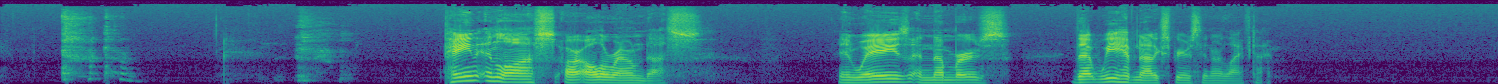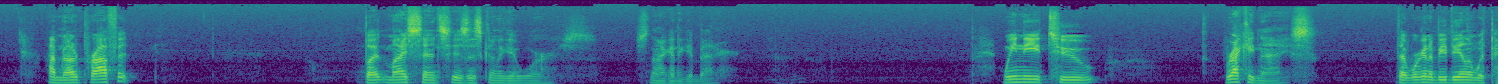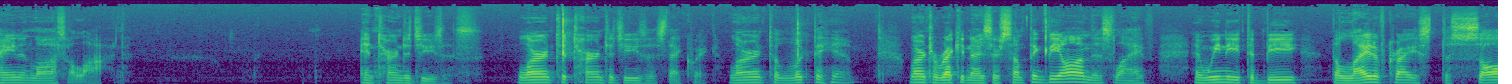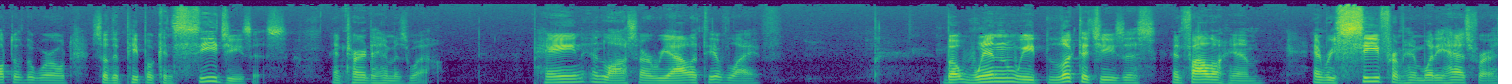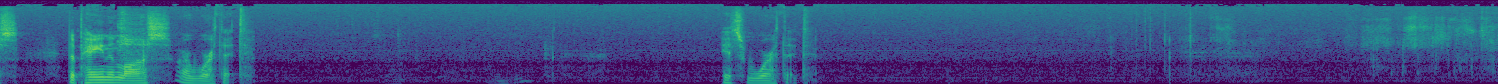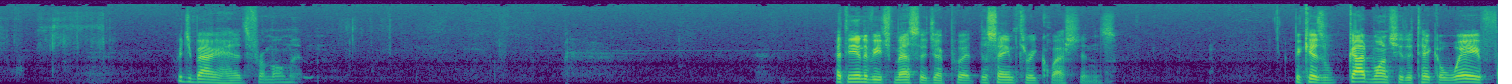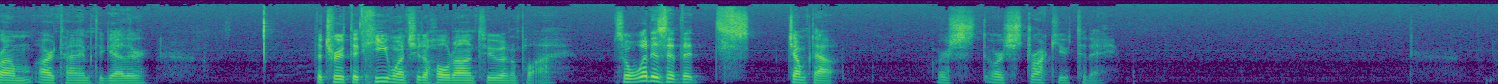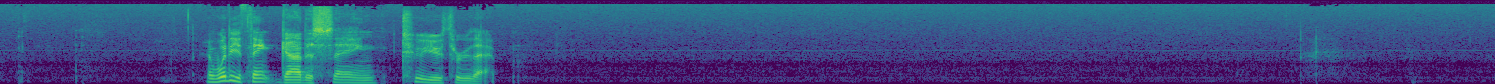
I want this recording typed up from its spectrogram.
Pain and loss are all around us in ways and numbers that we have not experienced in our lifetime. I'm not a prophet, but my sense is it's going to get worse. It's not going to get better. We need to recognize that we're going to be dealing with pain and loss a lot. And turn to Jesus. Learn to turn to Jesus that quick. Learn to look to Him. Learn to recognize there's something beyond this life, and we need to be the light of Christ, the salt of the world, so that people can see Jesus and turn to Him as well. Pain and loss are a reality of life. But when we look to Jesus and follow Him and receive from Him what He has for us, the pain and loss are worth it. It's worth it. Would you bow your heads for a moment? At the end of each message, I put the same three questions. Because God wants you to take away from our time together the truth that He wants you to hold on to and apply. So, what is it that jumped out or, or struck you today? And what do you think God is saying to you through that?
